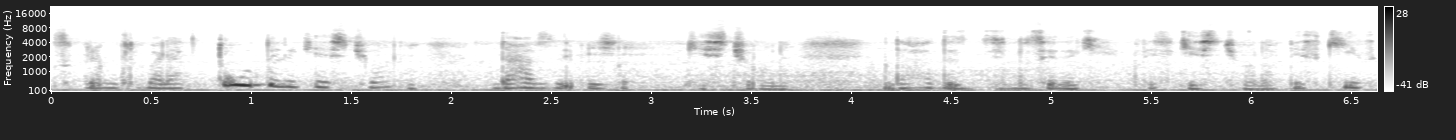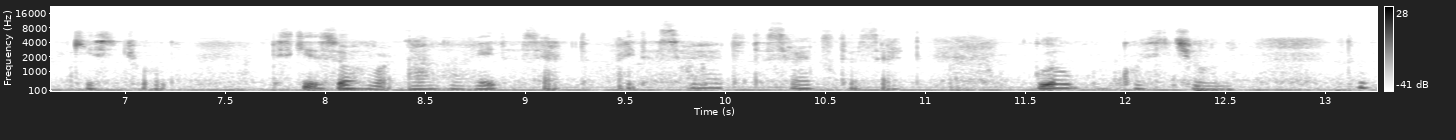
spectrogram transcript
o Supremo trabalhar, tudo ele questiona, dados do IBGE questiona, dados de não sei daqui, questiona, pesquisa questiona, pesquisa só ah, aí tá certo, aí tá certo, tá certo, tá certo, Globo questiona, tudo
